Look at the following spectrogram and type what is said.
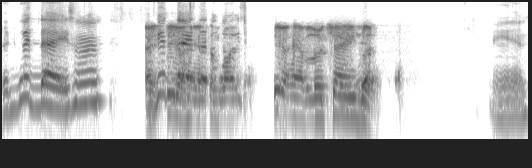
The good days, huh? The and good still days have of some the money, boys. still have a little change left. Man,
